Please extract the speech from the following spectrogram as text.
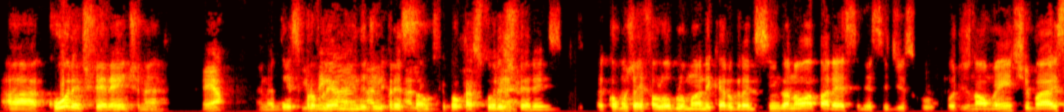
a cor é diferente, né? É. Ainda tem esse e problema tem a, ainda de impressão, a, ficou com as cores é. diferentes. É como já falou, Blue Monday, que era o grande single, não aparece nesse disco originalmente, mas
